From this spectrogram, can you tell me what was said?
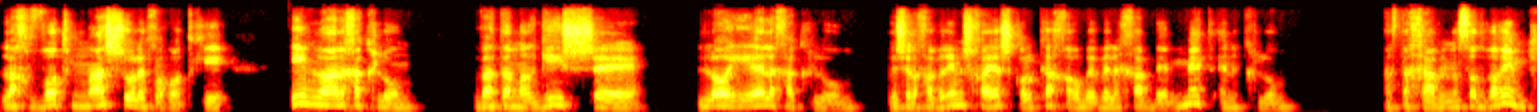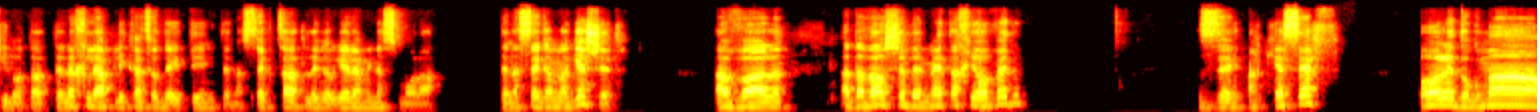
לחוות משהו לפחות, כי אם לא היה לך כלום, ואתה מרגיש שלא יהיה לך כלום, ושלחברים שלך יש כל כך הרבה ולך באמת אין כלום, אז אתה חייב לנסות דברים, כאילו, אתה תלך לאפליקציות dating, תנסה קצת לגלגל ימינה-שמאלה, תנסה גם לגשת. אבל הדבר שבאמת הכי עובד זה הכסף, או לדוגמה,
